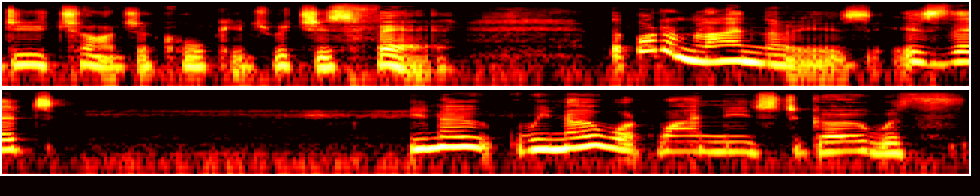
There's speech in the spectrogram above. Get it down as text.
do charge a corkage, which is fair. The bottom line, though, is is that you know we know what wine needs to go with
